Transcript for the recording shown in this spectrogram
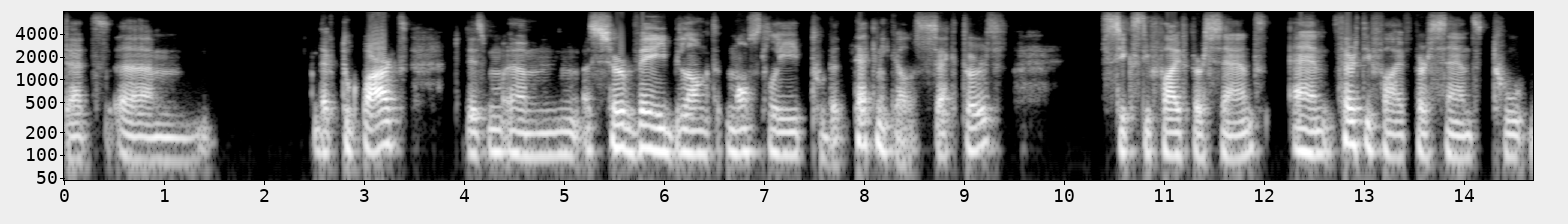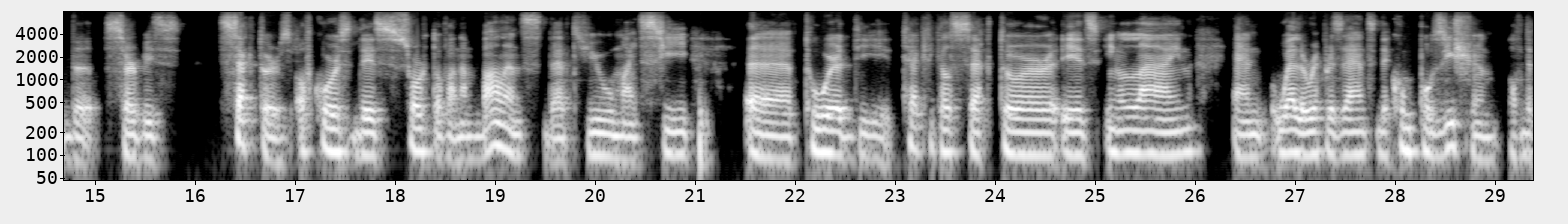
that um, that took part this um, survey belonged mostly to the technical sectors, 65%, and 35% to the service sectors. Of course, this sort of an imbalance that you might see uh, toward the technical sector is in line and well represent the composition of the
